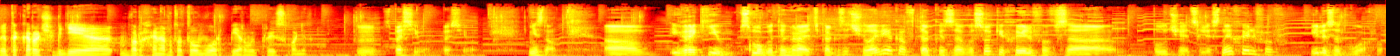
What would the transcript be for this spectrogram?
это, короче, где Warhammer Total War первый происходит. Mm, спасибо, спасибо. Не знал. А, игроки смогут играть как за человеков, так и за высоких эльфов, за, получается, лесных эльфов или за дворфов.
